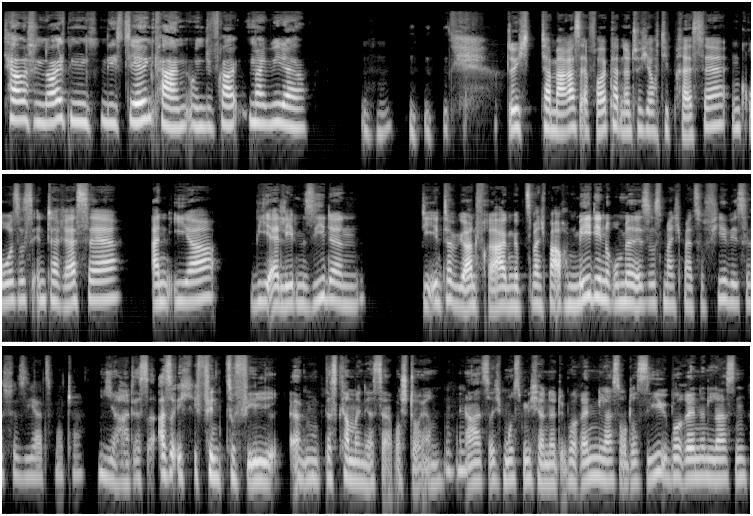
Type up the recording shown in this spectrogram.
tausend Leuten, die ich sehen kann. Und die fragen immer wieder. Mhm. Durch Tamaras Erfolg hat natürlich auch die Presse ein großes Interesse an ihr. Wie erleben Sie denn die Interviewanfragen? Gibt es manchmal auch einen Medienrummel? Ist es manchmal zu viel? Wie ist es für Sie als Mutter? Ja, das, also ich, ich finde zu viel, ähm, das kann man ja selber steuern. Mhm. Also ich muss mich ja nicht überrennen lassen oder sie überrennen lassen.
